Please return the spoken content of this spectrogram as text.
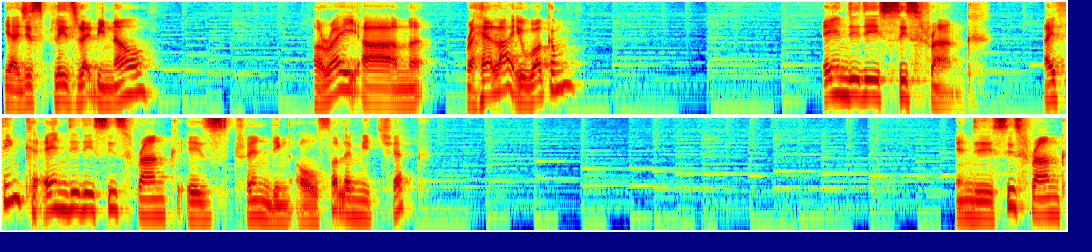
Yeah, just please let me know. All right, um, Rahela, you're welcome. Swiss franc. I think Swiss franc is trending also. Let me check. Swiss franc,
